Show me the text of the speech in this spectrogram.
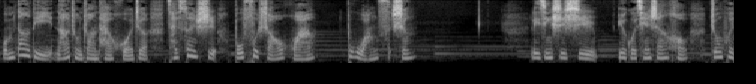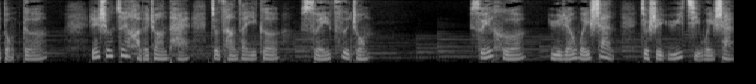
我们到底哪种状态活着才算是不负韶华、不枉此生？历经世事，越过千山后，终会懂得，人生最好的状态就藏在一个“随”字中。随和，与人为善，就是与己为善。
